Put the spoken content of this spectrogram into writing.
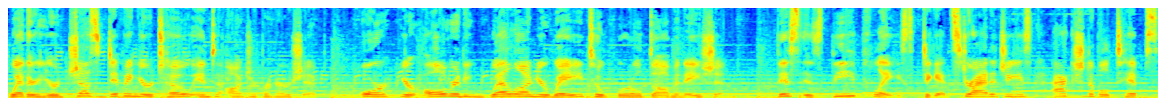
Whether you're just dipping your toe into entrepreneurship or you're already well on your way to world domination, this is the place to get strategies, actionable tips,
